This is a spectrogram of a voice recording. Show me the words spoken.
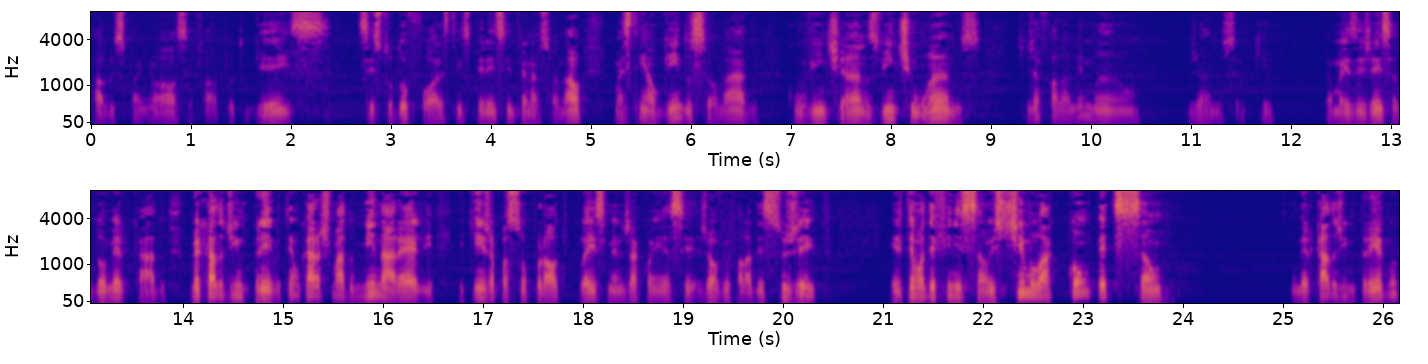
fala espanhol, você fala português, você estudou fora, você tem experiência internacional, mas tem alguém do seu lado com 20 anos, 21 anos, que já fala alemão, já não sei o quê. É uma exigência do mercado. Mercado de emprego. Tem um cara chamado Minarelli, e quem já passou por outplacement já conhece, já ouviu falar desse sujeito. ele tem uma definição: estímulo à competição. O mercado de emprego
